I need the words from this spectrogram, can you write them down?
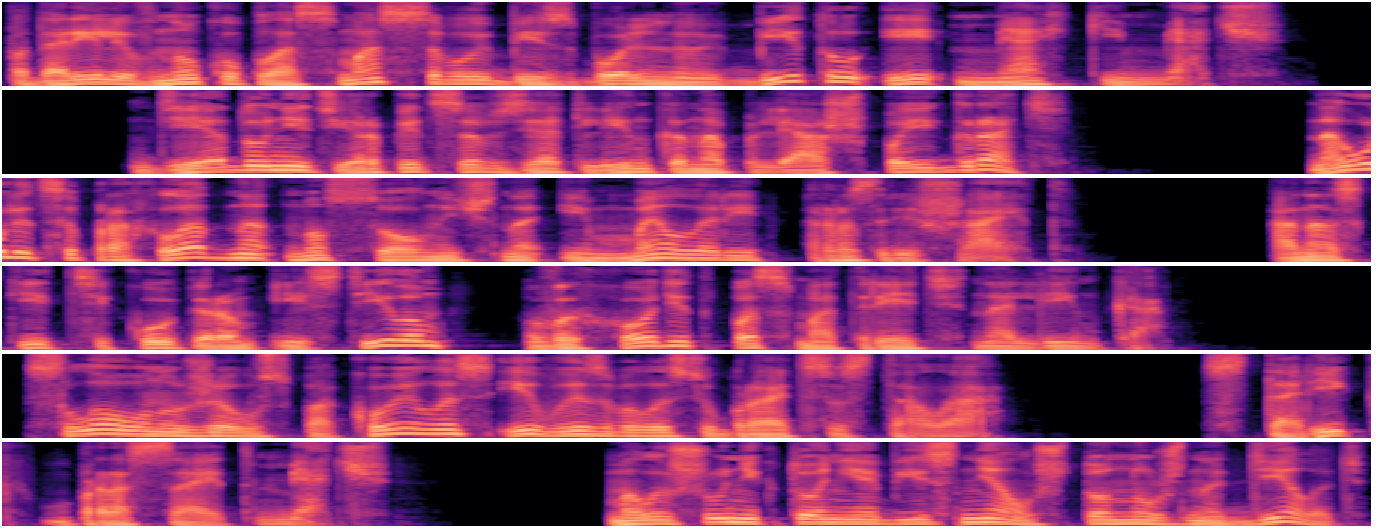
подарили внуку пластмассовую бейсбольную биту и мягкий мяч. Деду не терпится взять Линка на пляж поиграть. На улице прохладно, но солнечно, и Мэллори разрешает. Она с Китти, Купером и Стивом выходит посмотреть на Линка. Слоун уже успокоилась и вызвалась убрать со стола. Старик бросает мяч. Малышу никто не объяснял, что нужно делать,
